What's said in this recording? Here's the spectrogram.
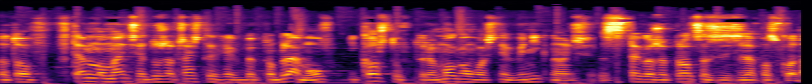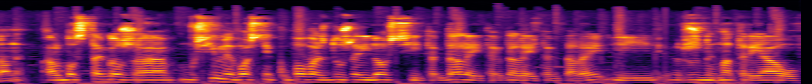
no to w tym momencie duża część tych jakby problemów i kosztów, które mogą właśnie wyniknąć z tego, że proces jest źle poskładany, albo z tego, że musimy właśnie kupować duże ilości i tak dalej, i tak dalej, i tak dalej, i różnych materiałów,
